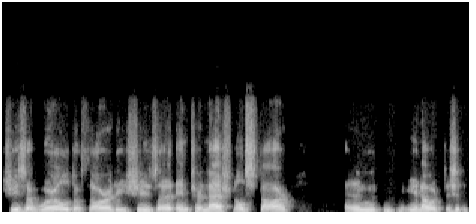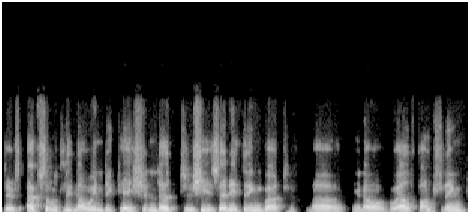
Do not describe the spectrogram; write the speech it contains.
she's a world authority, she's an international star and you know there's absolutely no indication that she's anything but uh, you know well functioning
